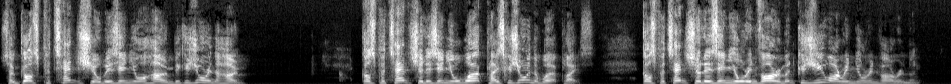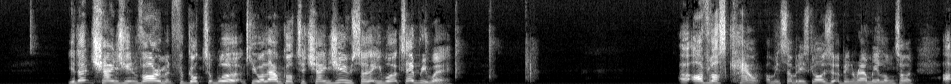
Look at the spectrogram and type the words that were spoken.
So God's potential is in your home because you're in the home. God's potential is in your workplace because you're in the workplace. God's potential is in your environment because you are in your environment. You don't change the environment for God to work. You allow God to change you so that He works everywhere. Uh, I've lost count. I mean, some of these guys that have been around me a long time, I,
